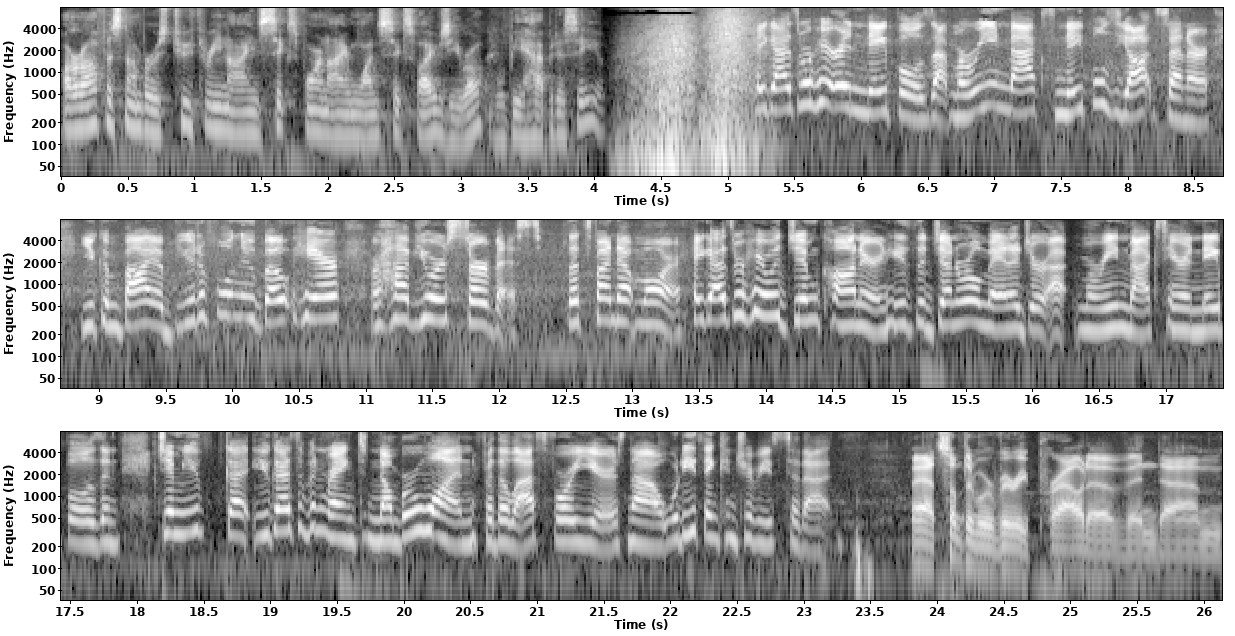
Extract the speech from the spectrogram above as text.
Our office number is 239 649 1650. We'll be happy to see you. Hey guys, we're here in Naples at Marine Max Naples Yacht Center. You can buy a beautiful new boat here or have yours serviced. Let's find out more. Hey guys, we're here with Jim Connor and he's the general manager at Marine Max here in Naples. And Jim, you've got you guys have been ranked number one for the last four years. Now, what do you think contributes to that? It's something we're very proud of and um,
